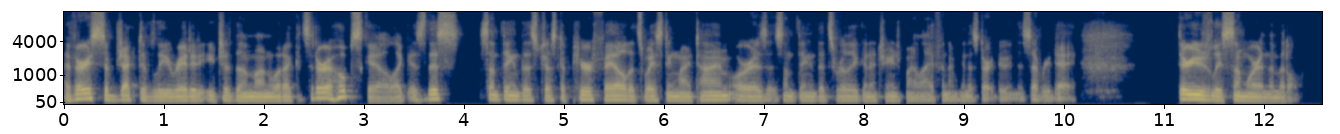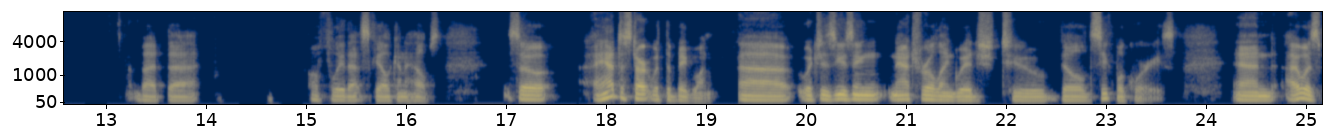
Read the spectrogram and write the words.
I very subjectively rated each of them on what I consider a hope scale. Like, is this something that's just a pure fail that's wasting my time, or is it something that's really going to change my life and I'm going to start doing this every day? They're usually somewhere in the middle, but uh, hopefully that scale kind of helps. So I had to start with the big one. Uh, which is using natural language to build SQL queries. And I was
